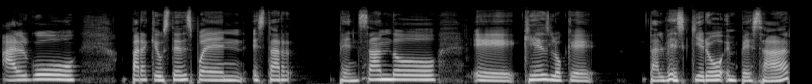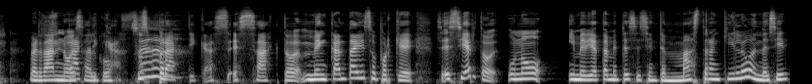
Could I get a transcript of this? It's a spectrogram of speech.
algo para que ustedes pueden estar pensando eh, qué es lo que tal vez quiero empezar, ¿verdad? No es algo. Sus prácticas, exacto. Me encanta eso porque es cierto, uno inmediatamente se siente más tranquilo en decir,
